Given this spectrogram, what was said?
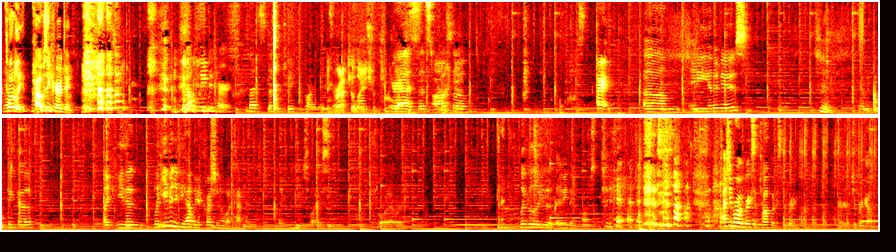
Yeah. Totally. I was encouraging. We all believed in her. That's that's a big part of it. Congratulations, Rose. Congrats, that's awesome. Alright. Um, any other news Hmm. that we can think of? Like even like even if you have like a question of what happened, like news wise. Or whatever. Literally that anything pops up. I should probably bring some topics to bring or to bring up.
